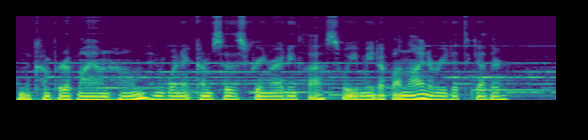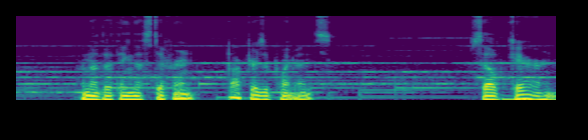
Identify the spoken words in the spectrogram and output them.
in the comfort of my own home, and when it comes to the screenwriting class, we meet up online to read it together. Another thing that's different doctor's appointments, self care, and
